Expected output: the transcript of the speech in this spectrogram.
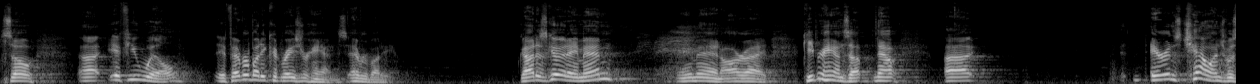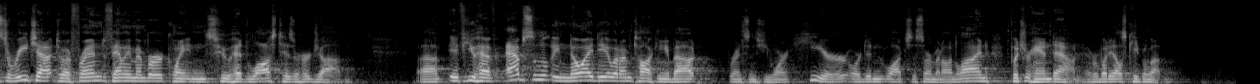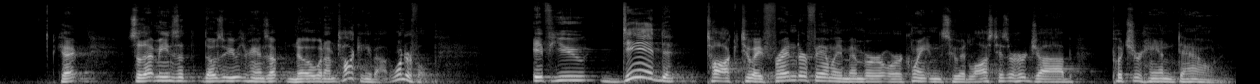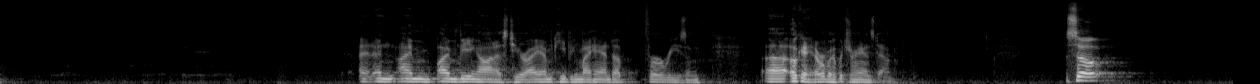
So, uh, if you will, if everybody could raise your hands, everybody. God is good, amen? Amen. amen. All right. Keep your hands up. Now, uh, Aaron's challenge was to reach out to a friend, family member, acquaintance who had lost his or her job. Uh, if you have absolutely no idea what I'm talking about, for instance, you weren't here or didn't watch the sermon online, put your hand down. Everybody else, keep them up. Okay? So that means that those of you with your hands up know what I'm talking about. Wonderful. If you did talk to a friend or family member or acquaintance who had lost his or her job, put your hand down. And, and I'm, I'm being honest here. I am keeping my hand up for a reason. Uh, okay, everybody put your hands down. So,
